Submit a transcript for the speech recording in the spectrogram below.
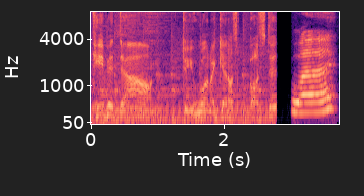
Keep it down. Do you want to get us busted? what?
